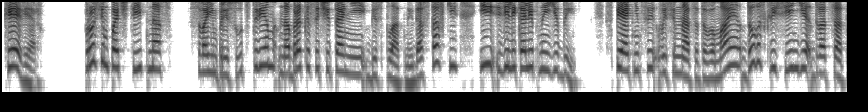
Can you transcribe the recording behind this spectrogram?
Кевиар. Просим почтить нас своим присутствием на бракосочетании бесплатной доставки и великолепной еды с пятницы 18 мая до воскресенья 20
